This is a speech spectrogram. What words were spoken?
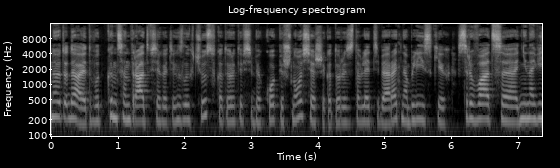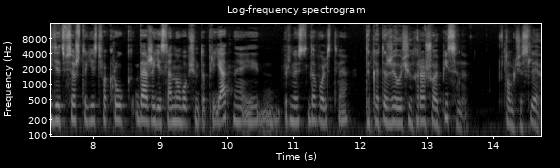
Ну, это да, это вот концентрат всех этих злых чувств, которые ты в себе копишь, носишь, и которые заставляют тебя орать на близких, срываться, ненавидеть все, что есть вокруг, даже если оно, в общем-то, приятное и приносит удовольствие. Так это же очень хорошо описано, в том числе,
